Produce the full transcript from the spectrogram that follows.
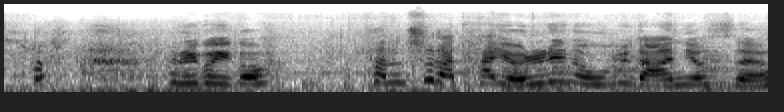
그리고 이거 단추가 다 열리는 우비도 아니었어요.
